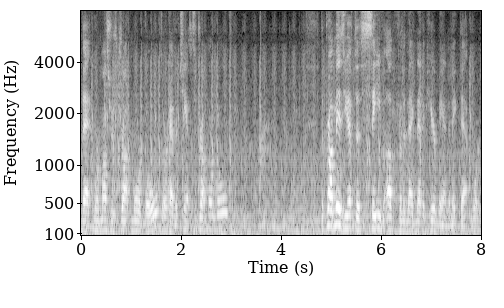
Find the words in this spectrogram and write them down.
that where monsters drop more gold, or have a chance to drop more gold. The problem is you have to save up for the magnetic hairband to make that work.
